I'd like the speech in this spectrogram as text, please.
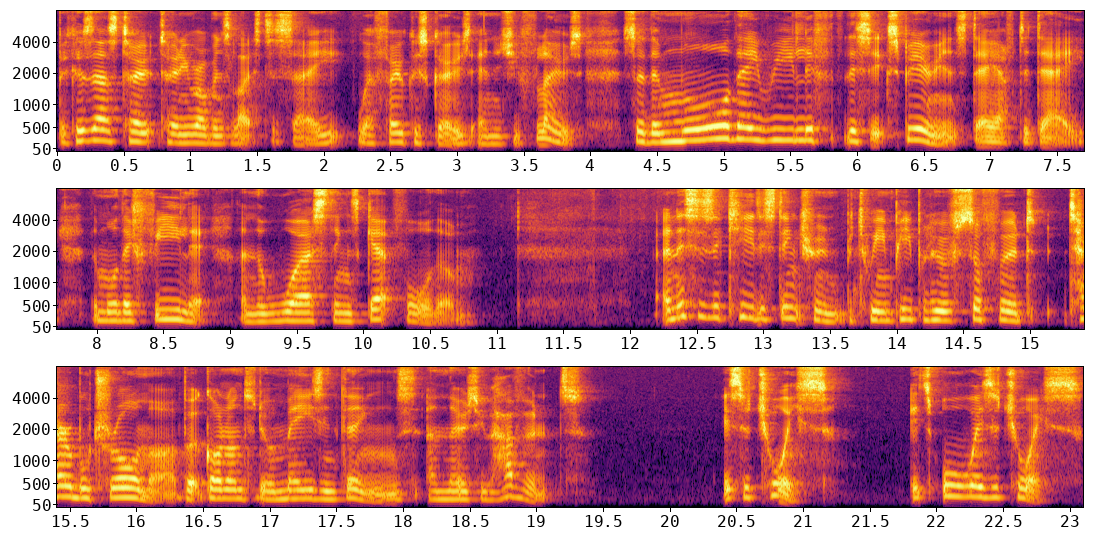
because as to- tony robbins likes to say where focus goes energy flows. So the more they relive this experience day after day the more they feel it and the worse things get for them. And this is a key distinction between people who have suffered terrible trauma but gone on to do amazing things and those who haven't. It's a choice. It's always a choice.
